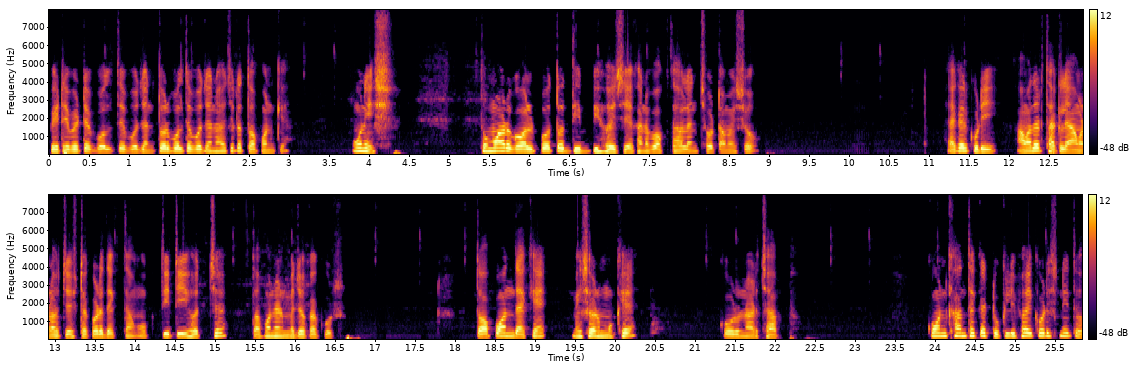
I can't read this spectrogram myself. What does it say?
পেটে পেটে বলতে বোঝানো, তোর বলতে বোঝানো হয়েছিল তপনকে। উনিশ, তোমার গল্প তো দিব্যি হয়েছে, এখানে বক্তা হলেন ছোট মেশো একের কুড়ি, আমাদের থাকলে আমরাও চেষ্টা করে দেখতাম। উক্তিটি হচ্ছে তপনের মেজ কাকুর। তপন দেখে মেশোর মুখে করুণার ছাপ। কোনখান থেকে টুকলিফাই করিসনি তো?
